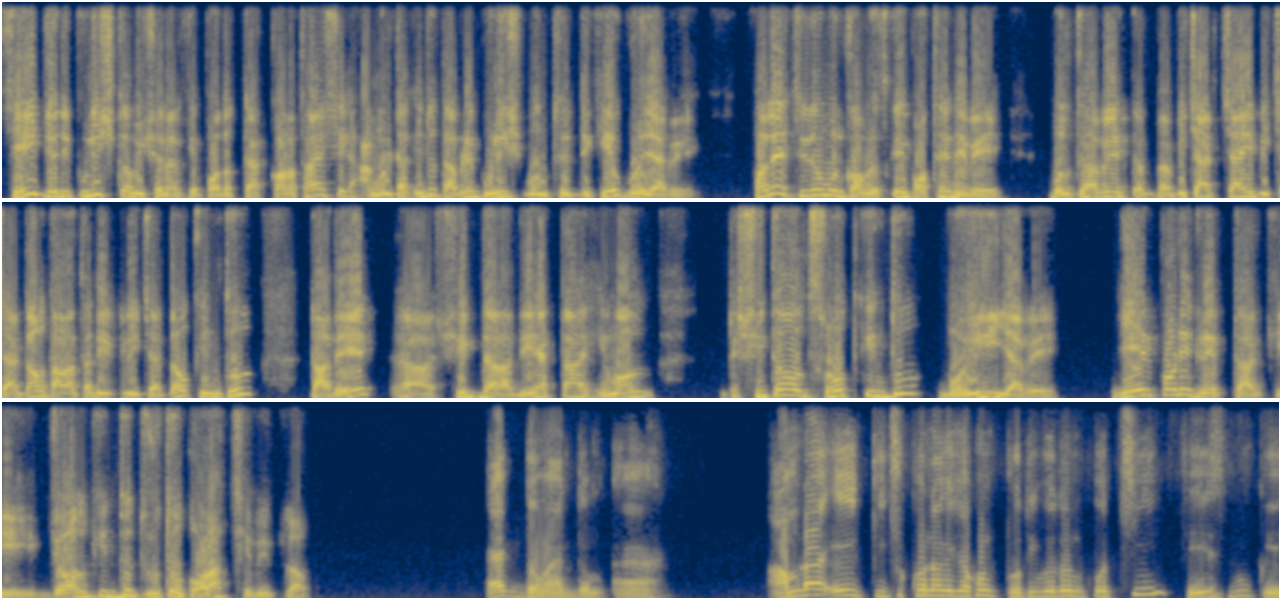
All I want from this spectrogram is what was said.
সেই যদি পুলিশ কমিশনারকে পদত্যাগ করা হয়, সেই আঙুলটা কিন্তু তারপরে পুলিশ মন্ত্রীর দিকেও ঘুরে যাবে। ফলে তৃণমূল কংগ্রেসকে পথে নেবে। বলতে হবে, বিচার চাই, বিচার দাও, তাড়াতাড়ি বিচার দাও, কিন্তু তাদের শিখ দ্বারা দিয়ে একটা হিমল শীতল স্রোত কিন্তু বইই যাবে। এরপরে গ্রেপ্তার কি? জল কিন্তু দ্রুত গড়াচ্ছে বিপ্লব। একদম একদম। আমরা এই কিছুক্ষণ আগে যখন প্রতিবেদন করছি, ফেসবুকে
